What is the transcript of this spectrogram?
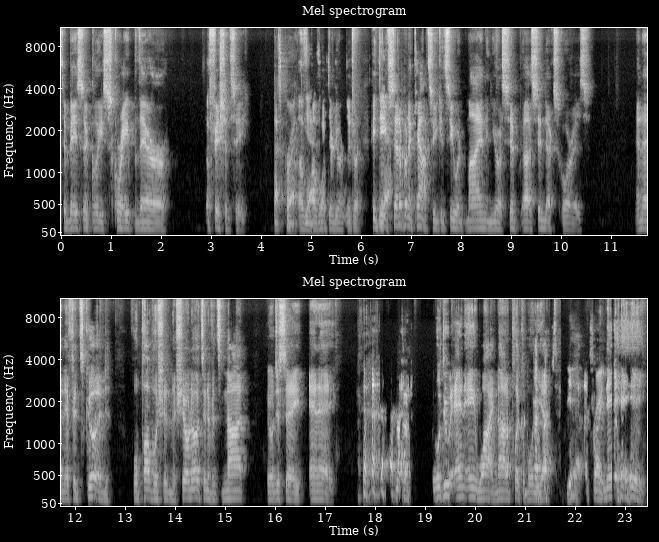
to basically scrape their efficiency that's correct. Of, yeah. of what they're doing digitally. Hey, Dave, yeah. set up an account so you can see what mine and your uh, Cindex score is. And then if it's good, we'll publish it in the show notes. And if it's not, it'll just say NA. a, we'll do NAY, not applicable yet. yeah, that's right. Nay.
